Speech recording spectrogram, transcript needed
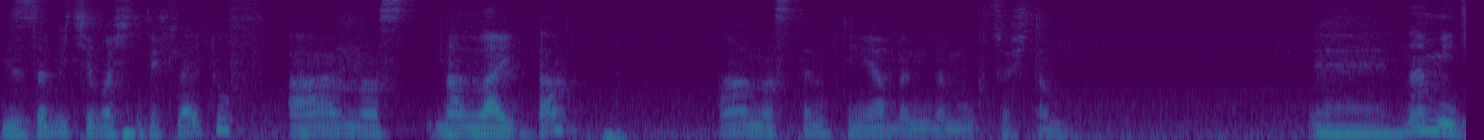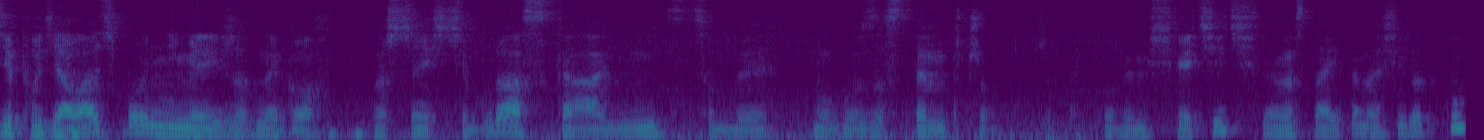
jest zabicie właśnie tych lightów, a nas, na lighta, a następnie ja będę mógł coś tam e, na midzie podziałać, bo oni nie mieli żadnego na szczęście buraska, ani nic, co by mogło zastępczo, że tak powiem, świecić zamiast lighta na środku.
